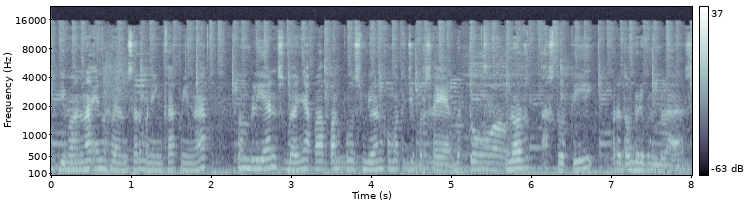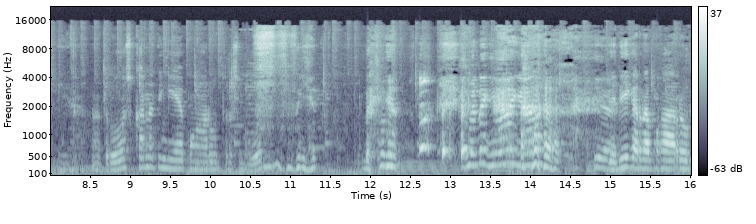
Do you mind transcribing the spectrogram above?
di mana influencer meningkat minat pembelian sebanyak 89,7% betul menurut Astuti pada tahun 2016. iya Nah, terus karena tingginya pengaruh tersebut, Iya. Banyak gimana gimana gimana Iya. jadi karena pengaruh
